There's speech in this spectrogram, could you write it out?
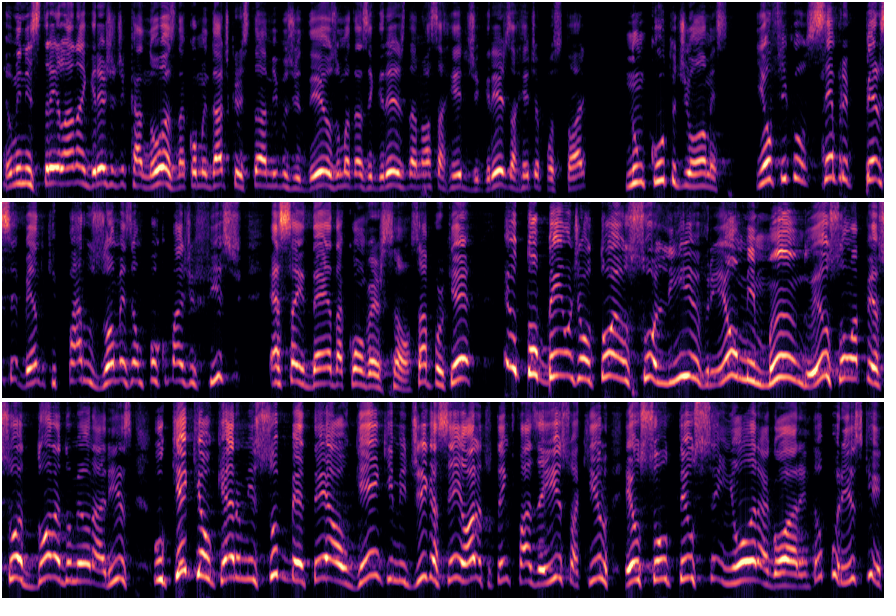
eu ministrei lá na igreja de Canoas, na comunidade cristã Amigos de Deus, uma das igrejas da nossa rede de igrejas, a rede apostólica, num culto de homens. E eu fico sempre percebendo que para os homens é um pouco mais difícil essa ideia da conversão. Sabe por quê? Eu estou bem onde eu estou, eu sou livre, eu me mando, eu sou uma pessoa dona do meu nariz. O que que eu quero me submeter a alguém que me diga assim: olha, tu tem que fazer isso, aquilo, eu sou o teu senhor agora. Então, por isso que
